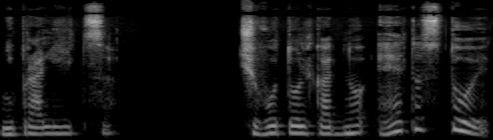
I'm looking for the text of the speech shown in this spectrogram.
не пролиться». Чего только одно это стоит.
